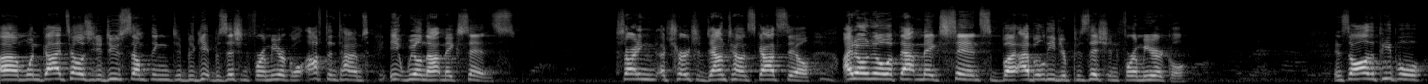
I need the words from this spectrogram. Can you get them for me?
um, when God tells you to do something to get positioned for a miracle, oftentimes it will not make sense starting a church in downtown Scottsdale. I don't know if that makes sense, but I believe you're positioned for a miracle. And so, all the people,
